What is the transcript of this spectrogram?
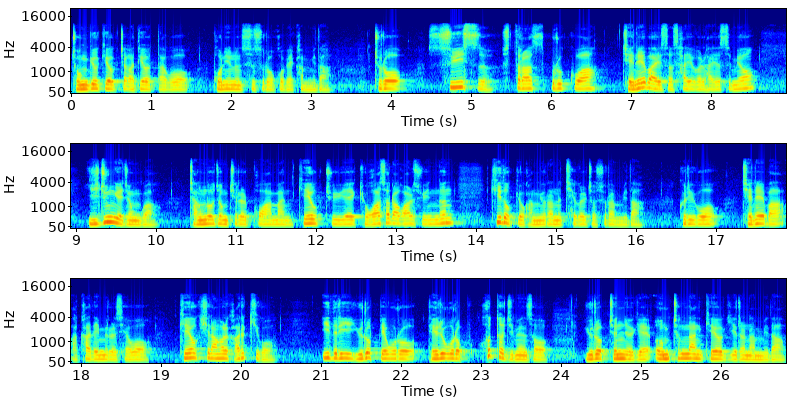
종교개혁자가 되었다고 본인은 스스로 고백합니다. 주로 스위스 스트라스부르크와 제네바에서 사역을 하였으며 이중예정과 장로 정치를 포함한 개혁주의의 교과서라고 할 수 있는 기독교 강요라는 책을 저술합니다. 그리고 제네바 아카데미를 세워 개혁 신앙을 가르치고 이들이 유럽 배후로 대륙으로 흩어지면서 유럽 전역에 엄청난 개혁이 일어납니다.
